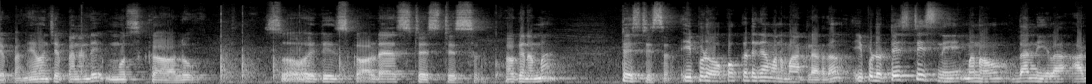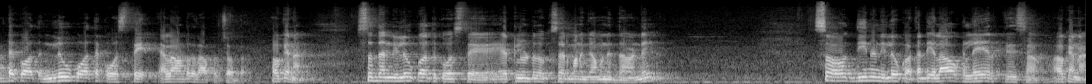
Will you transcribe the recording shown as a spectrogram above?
చెప్పాను. ఏమని చెప్పానండి? ముస్కాలు. So it is called as testis ఓకేనమ్మా? టెస్టిస్ ఇప్పుడు ఒక్కొక్కటిగా మనం మాట్లాడదాం. ఇప్పుడు టెస్టిస్ని మనం దాన్ని ఇలా అడ్డకోత నిలువు కోతకు వస్తే ఎలా ఉంటుందో లోపల చూద్దాం. ఓకేనా? సో దాన్ని నిలువు కోతకు వస్తే ఎట్లుంటుందో ఒకసారి మనం గమనిద్దామండి. సో దీని నిలువు కోత అంటే ఇలా ఒక లేయర్ తీసాం. ఓకేనా?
